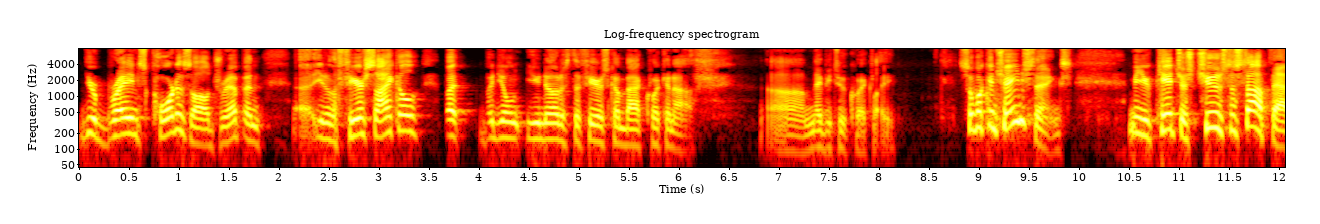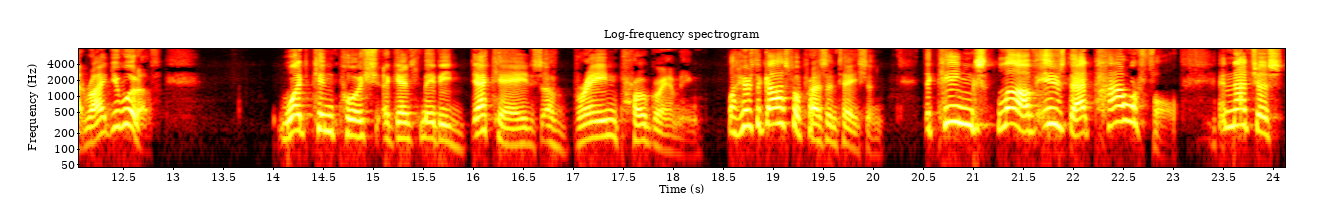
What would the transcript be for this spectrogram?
your brain's cortisol drip and uh, you know the fear cycle but but you'll you notice the fears come back quick enough uh, maybe too quickly. So what can change things? I mean you can't just choose to stop that right? You would have. What can push against maybe decades of brain programming? Well here's the gospel presentation. The king's love is that powerful. And not just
